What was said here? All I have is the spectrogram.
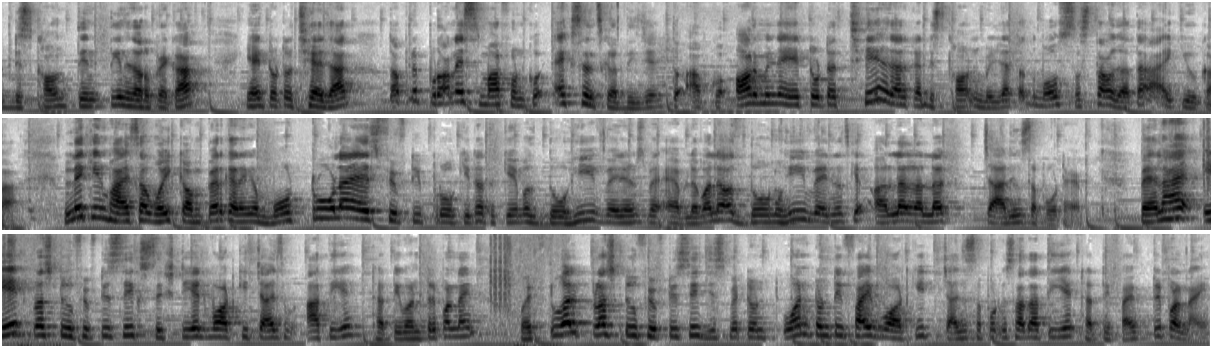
डिस्काउंट तीन हज़ार रुपए का, यानी टोटल छः हज़ार। तो अपने पुराने स्मार्टफ़ोन को एक्सचेंज कर दीजिए तो आपको और मिल जाए टोटल छः हज़ार का डिस्काउंट मिल जाता तो बहुत सस्ता हो जाता है आईक्यू का। लेकिन भाई साहब, वही कंपेयर करेंगे मोट्रोला एस फिफ्टी प्रो की ना तो केवल दो ही वेरियंट्स में अवेलेबल है और दोनों ही वेरियंट्स के अलग अलग चार्जिंग सपोर्ट है। पहला है eight plus two fifty six sixty eight watt की चार्ज आती है थर्टी वन ट्रिपल नाइन वही twelve plus two fifty six जिसमें वन ट्वेंटी फाइव वॉट की चार्जिंग सपोर्ट के साथ आती है थर्टी फाइव ट्रिपल नाइन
